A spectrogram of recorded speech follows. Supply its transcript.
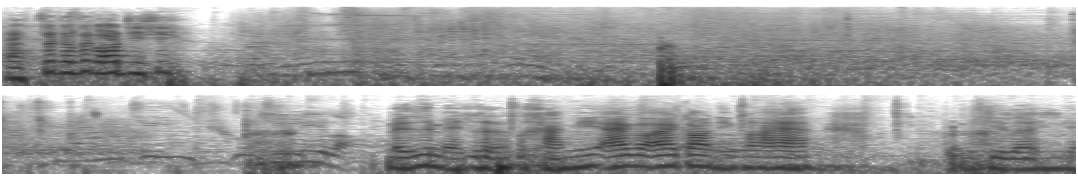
哎，这个这个奥 G C，没事没事，海明挨个挨杠零杠挨，你记得兄弟。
